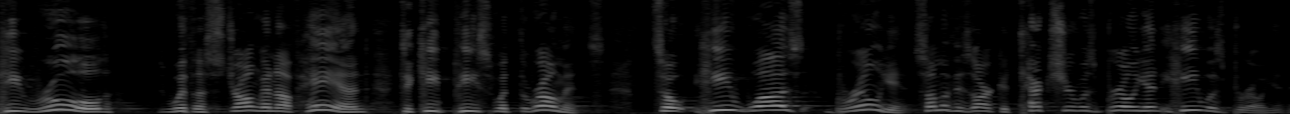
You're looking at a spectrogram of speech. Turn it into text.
he ruled with a strong enough hand to keep peace with the Romans. So he was brilliant. Some of his architecture was brilliant. He was brilliant.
